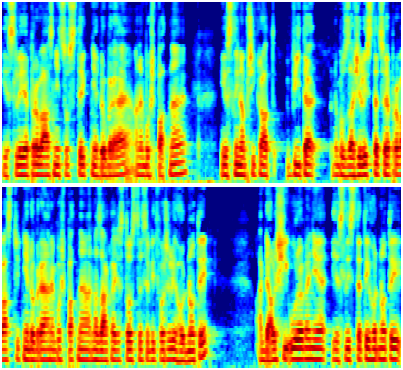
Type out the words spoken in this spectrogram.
Jestli je pro vás něco striktně dobré anebo špatné, jestli například víte nebo zažili jste, co je pro vás striktně dobré nebo špatné a na základě z toho jste si vytvořili hodnoty. A další úroveň je, jestli jste ty hodnoty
